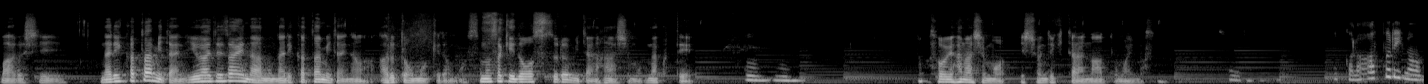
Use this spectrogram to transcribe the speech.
もあるしなり方みたいな UI デザイナーのなり方みたいなのはあると思うけどもその先どうするみたいな話もなくてうんうんなんかそういう話も一緒にできたらなと思います、ね。そうだね。だからアプリの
